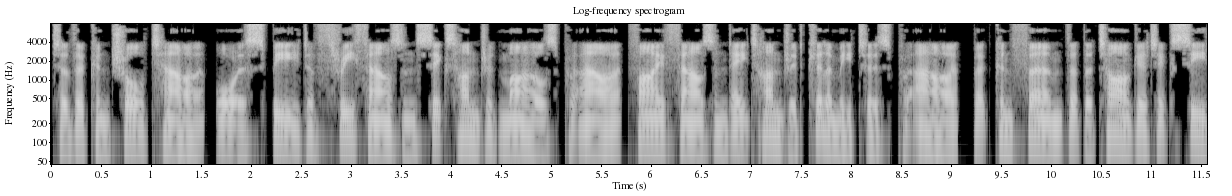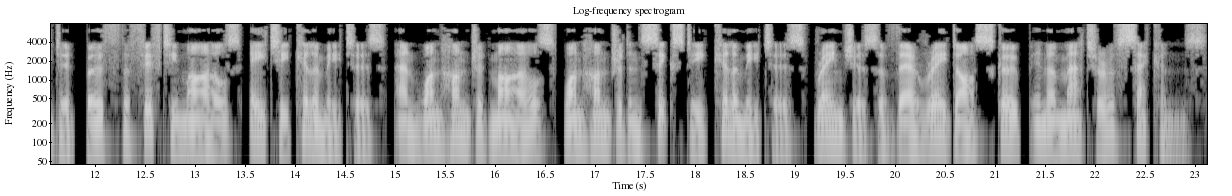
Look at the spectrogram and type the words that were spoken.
to the control tower, or a speed of 3,600 miles per hour 5,800 kilometers per hour, but confirmed that the target exceeded both the 50 miles 80 kilometers and 100 miles 160 kilometers ranges of their radar scope in a matter of seconds.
